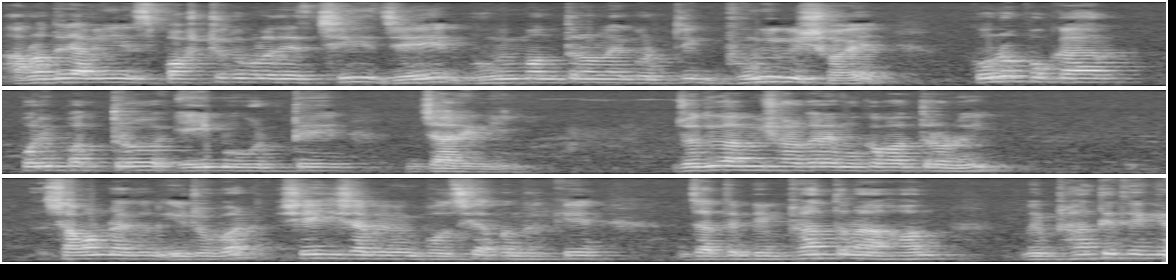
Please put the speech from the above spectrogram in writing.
আপনাদের আমি স্পষ্ট করে বলে দিচ্ছি যে ভূমি মন্ত্রণালয় কর্তৃক ভূমি বিষয়ে কোনো প্রকার পরিপত্র এই মুহূর্তে জারি নেই। যদিও আমি সরকারের মুখপাত্র নই, সামান্য একজন ইউটিউবার সেই হিসাবে আমি বলছি আপনাদেরকে যাতে বিভ্রান্ত না হন, বিভ্রান্তি থেকে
